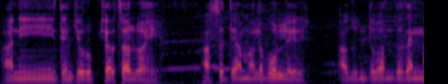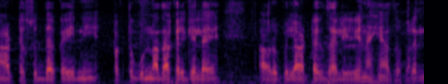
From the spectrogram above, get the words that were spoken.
आणि त्यांच्यावर उपचार चालू आहे. असं ते आम्हाला बोलले. अजूनपर्यंत त्यांना अटकसुद्धा काही नाही. फक्त गुन्हा दाखल केला आहे आरोपीला अटक झालेली नाही आजपर्यंत.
